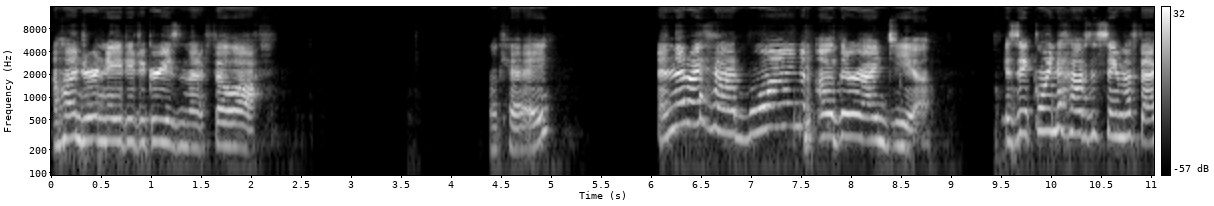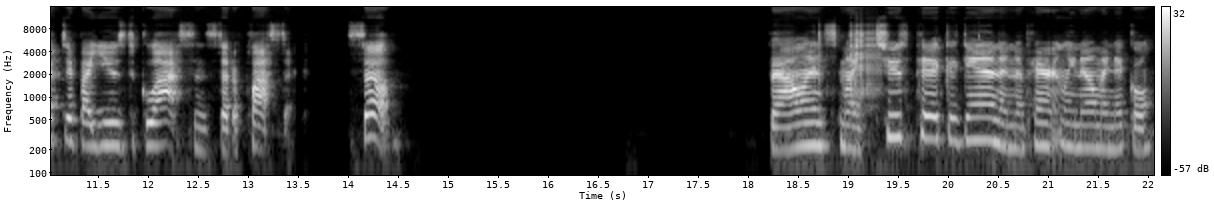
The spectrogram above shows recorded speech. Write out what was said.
180 degrees and then it fell off. Okay. And then I had one other idea. Is it going to have the same effect if I used glass instead of plastic? So, balance my toothpick again and apparently now my nickel.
